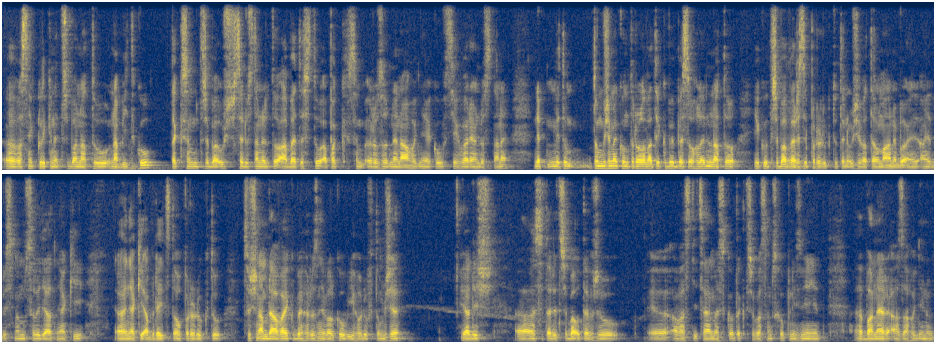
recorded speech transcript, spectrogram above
eh, vlastně klikne třeba na tu nabídku, tak se mu třeba už se dostane do toho AB testu a pak se rozhodne náhodně, jakou z těch variant dostane. Ne, my to, to můžeme kontrolovat jakoby bez ohledu na to, jakou třeba verzi produktu ten uživatel má, nebo aby jsme museli dělat nějaký, eh, nějaký update toho produktu což nám dává jakoby hrozně velkou výhodu v tom, že já když si tady třeba otevřu uh, Avasti CMS, tak třeba jsem schopný změnit uh, banner a za hodinu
